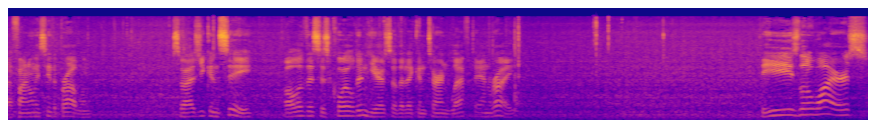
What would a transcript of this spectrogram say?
I finally see the problem. So as you can see, all of this is coiled in here so that it can turn left and right. These little wires,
